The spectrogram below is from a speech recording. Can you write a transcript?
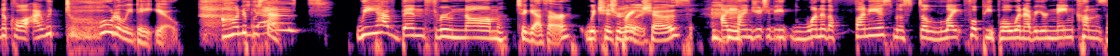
Nicole, I would totally date you. 100%. Yes. We have been through NOM together, which is Truly. prank shows. I mm-hmm. find you to be one of the funniest, most delightful people. Whenever your name comes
